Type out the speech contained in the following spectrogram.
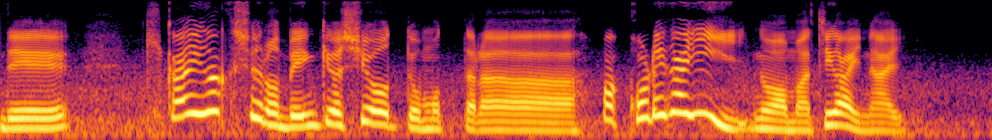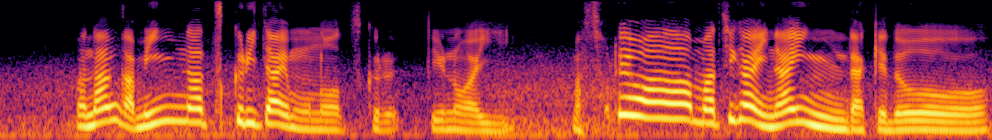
で機械学習の勉強しようって思ったら、まあ、これがいいのは間違いない、まあ、なんかみんな作りたいものを作るっていうのがいい、まあ、それは間違いないんだけど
